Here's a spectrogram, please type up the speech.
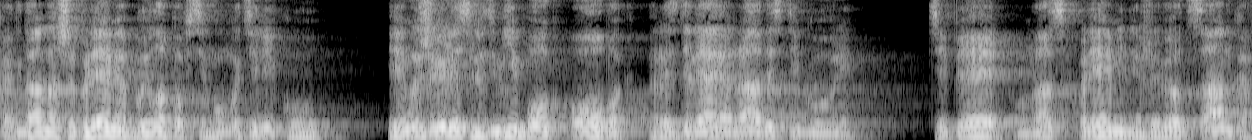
когда наше племя было по всему материку. И мы жили с людьми бок о бок, разделяя радость и горе. Теперь у нас в племени живет самка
